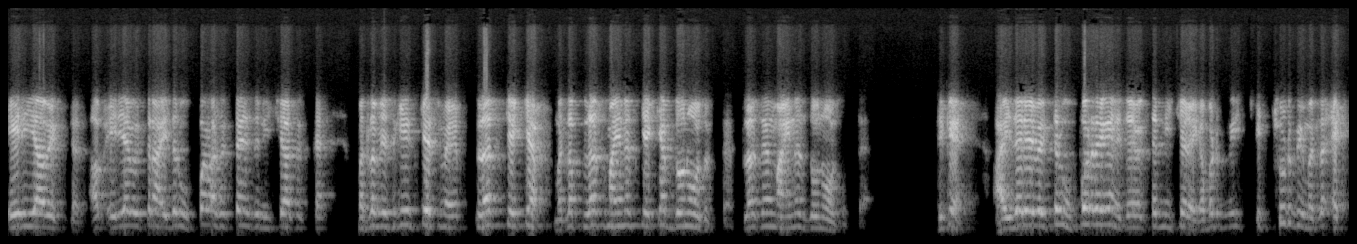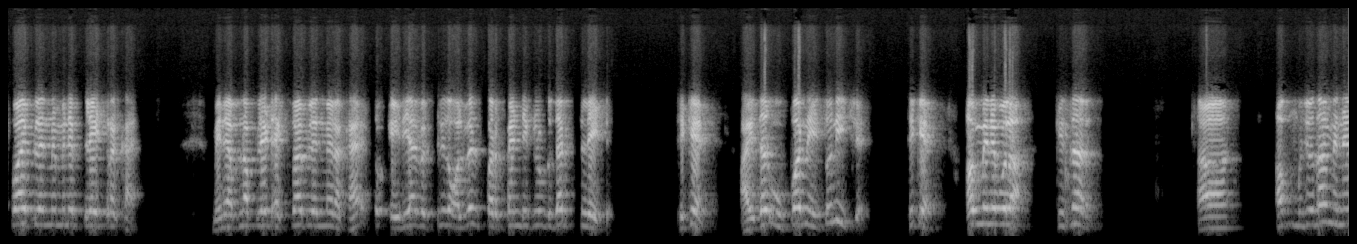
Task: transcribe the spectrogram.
एरिया वेक्टर अब एरिया वेक्टर इधर ऊपर आ सकता है इधर नीचे आ सकता है। मतलब जैसे कि इस केस में प्लस के कैप मतलब प्लस माइनस के कैप दोनों हो सकता है। प्लस एंड माइनस दोनों हो सकता है। ठीक है? आइधर ये वेक्टर ऊपर रहेगा, नहीं तो वेक्टर नीचे रहेगा। बट इट शुड भी मतलब एक्स वाई प्लेन में मैंने प्लेट रखा है। मैंने अपना प्लेट एक्स वाई प्लेन में रखा है तो area vector is always perpendicular to that plate ठीक है? इधर ऊपर नहीं तो नीचे। ठीक है? अब मैंने बोला कि सर आ, अब मुझे बता मैंने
